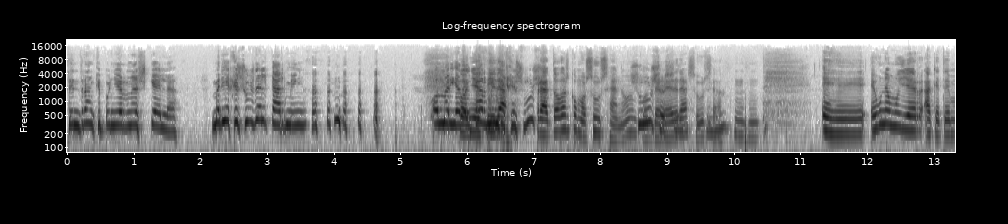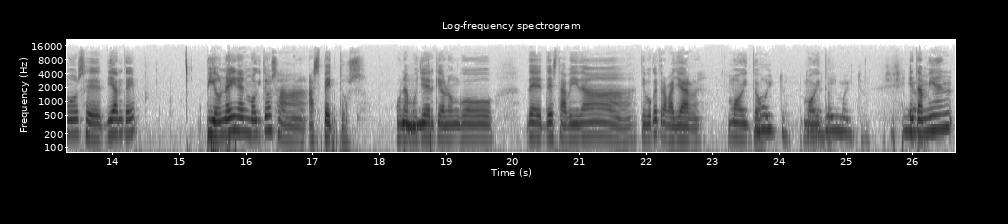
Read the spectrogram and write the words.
tendrán que poñer na esquela María Jesús del Carmen. o María Coñecida del Carmen de Jesús. Para todos como Susa, ¿no? Susa, Pontevedra, sí. Susa. Uh -huh. Uh -huh. Eh, é unha muller a que temos eh, diante pioneira en moitos a, aspectos. Unha muller que ao longo desta de, de vida tivo que traballar moito. Moito. Moito. moito sí, e tamén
